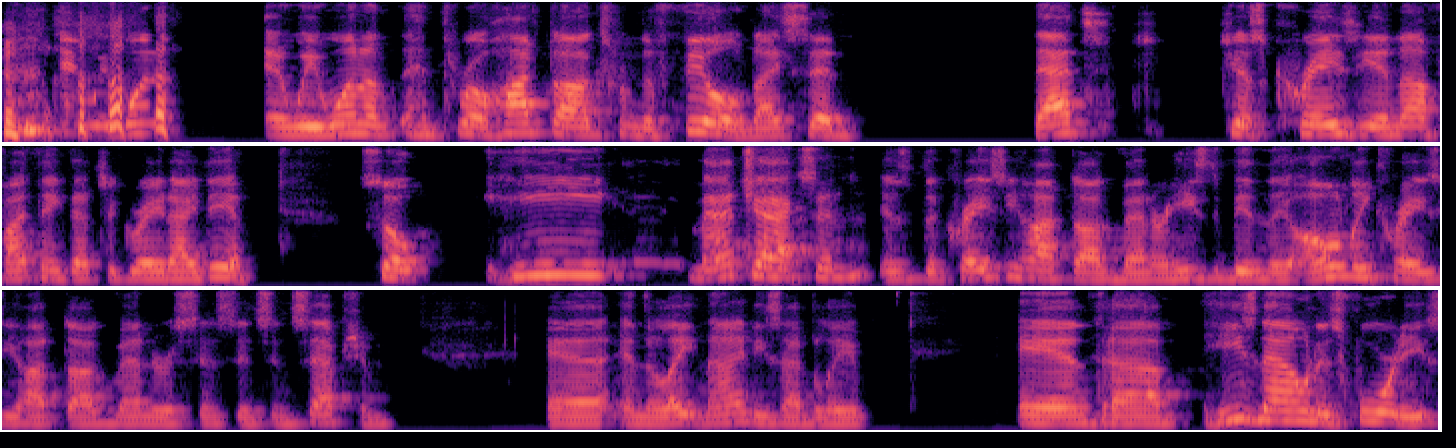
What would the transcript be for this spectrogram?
and we want and we want to throw hot dogs from the field. I said that's just crazy enough. I think that's a great idea so he Matt Jackson is the crazy hot dog vendor. He's been the only crazy hot dog vendor since its inception uh, in the late 90s, I believe. And uh, he's now in his 40s.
